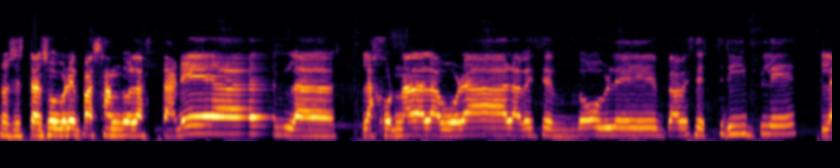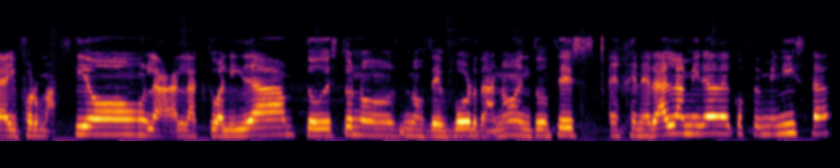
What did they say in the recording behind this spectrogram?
están sobrepasando las tareas, la jornada laboral, a veces doble, a veces triple, la información, la, actualidad, todo esto nos, desborda, ¿no? Entonces, en general, la mirada ecofeminista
